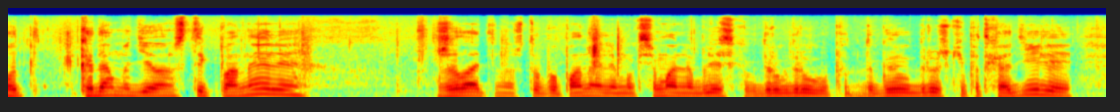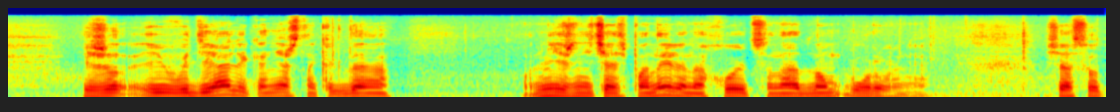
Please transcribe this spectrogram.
Вот когда мы делаем стык панели, желательно, чтобы панели максимально близко друг к другу, друг к дружке подходили. И, и в идеале, конечно, когда нижняя часть панели находится на одном уровне. Сейчас вот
